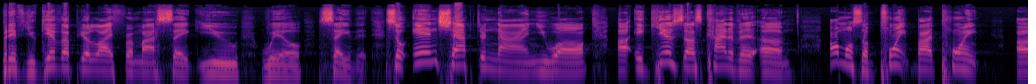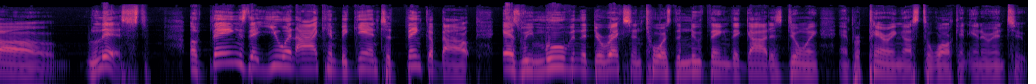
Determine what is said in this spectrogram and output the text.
But if you give up your life for my sake, you will save it. So in chapter 9, you all, uh, it gives us kind of a uh, almost a point by point uh, list of things that you and I can begin to think about as we move in the direction towards the new thing that God is doing and preparing us to walk and enter into.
